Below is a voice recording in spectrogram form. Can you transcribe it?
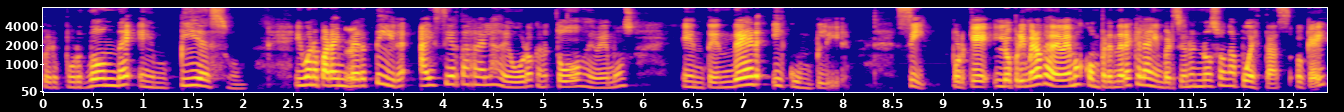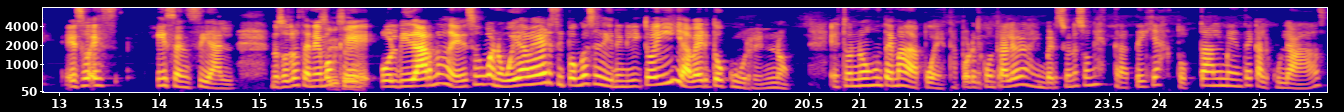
pero ¿por dónde empiezo? Y bueno, para invertir hay ciertas reglas de oro que todos debemos entender y cumplir. Sí, porque lo primero que debemos comprender es que las inversiones no son apuestas, ¿ok? Eso es esencial. Nosotros tenemos que olvidarnos de eso. Bueno, voy a ver si pongo ese dinerito ahí y a ver qué ocurre. No, esto no es un tema de apuestas. Por el contrario, las inversiones son estrategias totalmente calculadas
